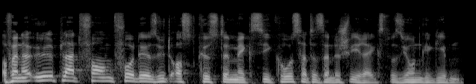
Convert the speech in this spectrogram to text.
Auf einer Ölplattform vor der Südostküste Mexikos hat es eine schwere Explosion gegeben.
